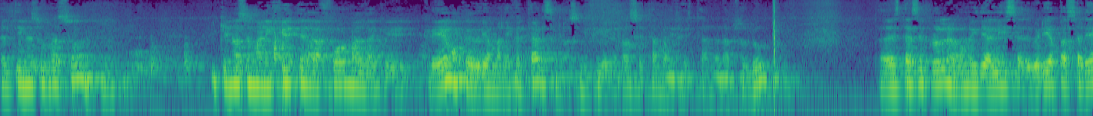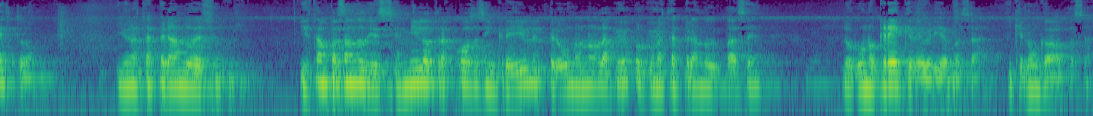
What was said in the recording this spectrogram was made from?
él tiene sus razones. ¿no? Y que no se manifieste en la forma en la que creemos que debería manifestarse, no significa que no se está manifestando en absoluto. Entonces está ese problema, uno idealiza, debería pasar esto, y uno está esperando eso. Y están pasando 16.000 otras cosas increíbles, pero uno no las ve porque uno está esperando que pase lo que uno cree que debería pasar y que nunca va a pasar.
